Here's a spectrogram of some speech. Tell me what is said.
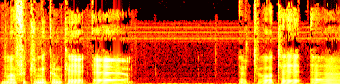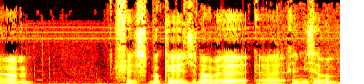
ما فکر می‌کنم که ارتباط فیسبوک جناب علمی سبم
